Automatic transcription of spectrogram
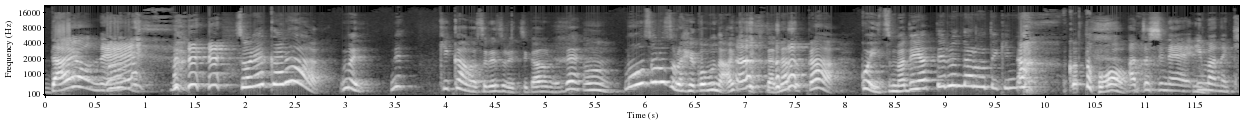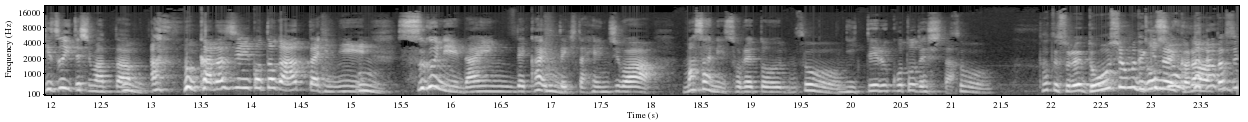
だよね、うん、それからまあね期間はそれぞれ違うので、もうそろそろへこむの飽きてきたなとか これいつまでやってるんだろう的な ことを。私ね、今ね気づいてしまった、あの悲しいことがあった日に、すぐに LINE で返ってきた返事は、まさにそれと似てることでした。そう。だってそれどうしようもできないから、私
